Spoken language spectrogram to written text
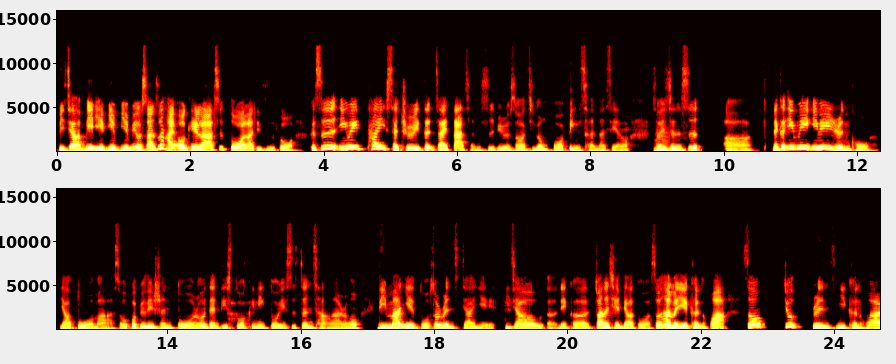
比较也也也也没有算是还 OK 啦，是多啦，其实是多。可是因为太 saturated 在大城市，比如说吉隆坡、槟城那些哦，所以真的是。嗯啊，uh, 那个因为因为人口比较多嘛，所以 population 多，然后 dentist 多，clinic 多也是正常啊。然后 demand 也多，所以人家也比较呃那个赚的钱比较多，所以他们也肯花，所以就人你肯花，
